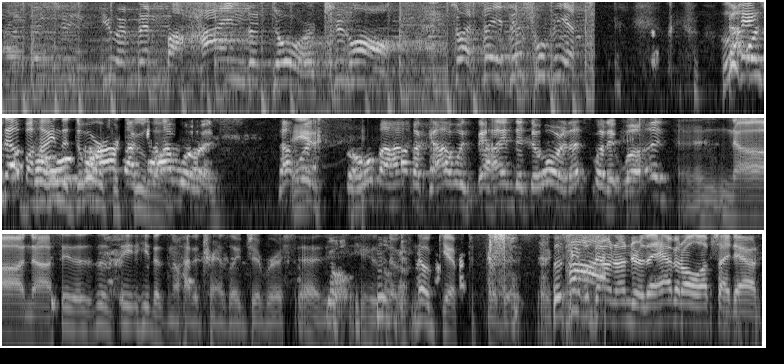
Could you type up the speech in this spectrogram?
I say to you, you have been behind the door too long. So I say this will be a. Who hangs out behind the door for too long? Was. That Yeah. was the whole Bahama was behind the door. That's what it was. Uh, No, no. See, this, this, he he doesn't know how to translate gibberish. Uh, No. he has no, no gift for this. Those people down under, they have it all upside down.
